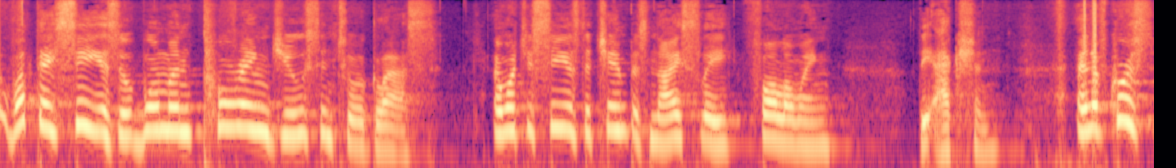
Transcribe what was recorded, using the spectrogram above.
what they see is a woman pouring juice into a glass. And what you see is the chimp is nicely following the action. And of course,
